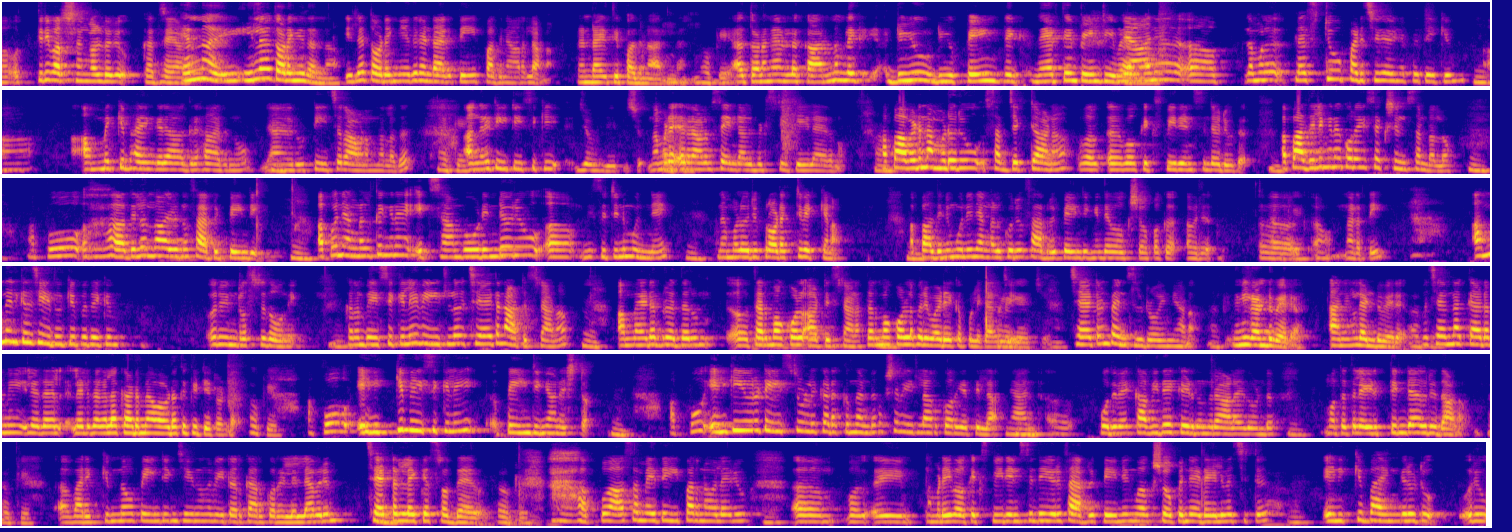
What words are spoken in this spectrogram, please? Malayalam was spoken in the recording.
ഒത്തിരി വർഷങ്ങളുടെ ഒരു കഥയാണ്. എന്നാ ഇല തുടങ്ങിയതെന്നാ ഇല തുടങ്ങിയത് രണ്ടായിരത്തി പതിനാറിലാണ് രണ്ടായിരത്തി പതിനാറിൽ ഓക്കെ അത് തുടങ്ങാനുള്ള കാരണം like do you do you paint like നേരത്തെയും പെയിന്റ് ഞാൻ നമ്മൾ പ്ലസ് ടു പഠിച്ചു കഴിഞ്ഞപ്പോഴത്തേക്കും അമ്മയ്ക്ക് ഭയങ്കര ആഗ്രഹമായിരുന്നു. ഞാനൊരു ടീച്ചർ ആവണം എന്നുള്ളത്. അങ്ങനെ ടി ടി സിക്ക് ജോയിൻ ചെയ്യിപ്പിച്ചു. നമ്മുടെ എറണാകുളം സെയിന്റ് ആൽബർട്ട്സ് ടി കെയിലായിരുന്നു അപ്പൊ അവിടെ നമ്മുടെ ഒരു സബ്ജക്റ്റ് ആണ് വർക്ക് എക്സ്പീരിയൻസിന്റെ ഒരു ഇത്. അപ്പൊ അതിലിങ്ങനെ കുറെ സെക്ഷൻസ് ഉണ്ടല്ലോ. അപ്പോ അതിലൊന്നായിരുന്നു ഫാബ്രിക് പെയിന്റിങ് അപ്പോൾ ഞങ്ങൾക്ക് ഇങ്ങനെ എക്സാം ബോർഡിന്റെ ഒരു വിസിറ്റിന് മുന്നേ നമ്മൾ ഒരു പ്രോഡക്റ്റ് വെക്കണം. അപ്പൊ അതിനു മുന്നേ ഞങ്ങൾക്കൊരു ഫാബ്രിക് പെയിന്റിങ്ങിന്റെ വർക്ക്ഷോപ്പ് ഒക്കെ അവർ നടത്തി. അന്ന് എനിക്കത് ചെയ്തു നോക്കിയപ്പോഴത്തേക്കും ഒരു ഇൻട്രസ്റ്റ് തോന്നി. കാരണം ബേസിക്കലി വീട്ടിൽ ചേട്ടൻ ആർട്ടിസ്റ്റ് ആണ്. അമ്മയുടെ ബ്രദറും തെർമോകോൾ ആർട്ടിസ്റ്റ് ആണ്. തെർമോക്കോളിലെ പരിപാടിയൊക്കെ പുള്ളിക്കാരൻ ചേട്ടൻ പെൻസിൽ ഡ്രോയിങ് ആണ്. നിങ്ങൾ രണ്ടുപേരാ? ആ നിങ്ങൾ രണ്ടുപേര്. അപ്പൊ ചേട്ടൻ അക്കാഡമി ലളിത ലളിതകല അക്കാഡമി അവാർഡൊക്കെ കിട്ടിയിട്ടുണ്ട്. അപ്പോ അപ്പോൾ എനിക്ക് ബേസിക്കലി പെയിന്റിംഗ് ആണ് ഇഷ്ടം. അപ്പോൾ എനിക്ക് ഈ ഒരു ടേസ്റ്റ് ഉള്ളിൽ കിടക്കുന്നുണ്ട്. പക്ഷെ വീട്ടിലാർക്കും അറിയത്തില്ല. ഞാൻ പൊതുവെ കവിതയൊക്കെ എഴുതുന്ന ഒരാളായതുകൊണ്ട് മൊത്തത്തിൽ എഴുത്തിന്റെ ഒരു ഇതാണ്. വരയ്ക്കുന്നോ പെയിന്റിങ് ചെയ്യുന്നോ വീട്ടുകാർക്ക് ആർക്കും അറിയില്ല. എല്ലാവരും ചേട്ടനിലേക്ക് ശ്രദ്ധയായത് അപ്പോൾ ആ സമയത്ത് ഈ പറഞ്ഞ പോലെ ഒരു നമ്മുടെ ഈ വർക്ക് എക്സ്പീരിയൻസിന്റെ ഈ ഒരു ഫാബ്രിക് പെയിന്റിങ് വർക്ക്ഷോപ്പിന്റെ ഇടയിൽ വെച്ചിട്ട് എനിക്ക് ഭയങ്കര ഒരു ഒരു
